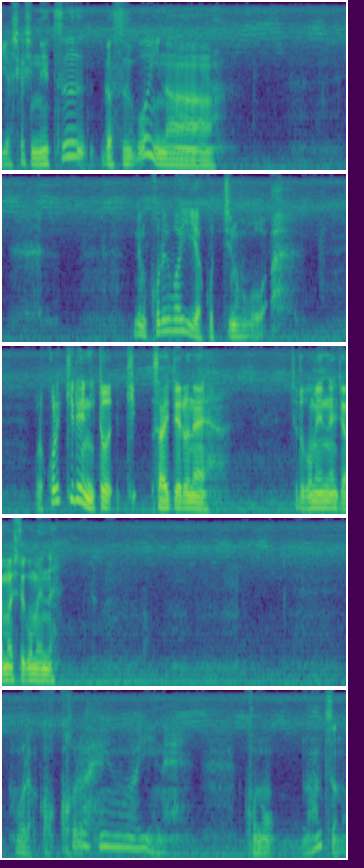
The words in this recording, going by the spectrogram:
いや、しかし熱がすごいなぁ。でもこれはいいや、こっちの方は。ほら、これ綺麗にと咲いてるね。ちょっとごめんね。邪魔してごめんね。ほら、ここら辺はいいね。この、なんつうの、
